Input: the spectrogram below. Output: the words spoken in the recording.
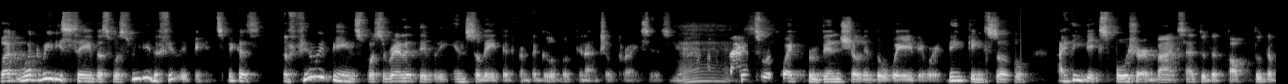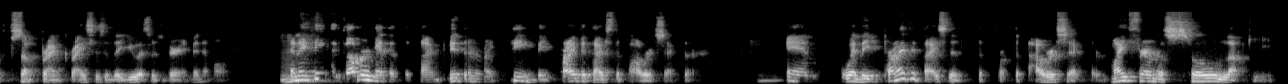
But what really saved us was really the Philippines because the Philippines was relatively insulated from the global financial crisis. Yeah. Banks were quite provincial in the way they were thinking. So I think the exposure banks had to the top to the subprime crisis in the US was very minimal. And I mm. think the government at the time did the right thing. They privatized the power sector. Mm. And when they privatized the, the, the power sector, my firm was so lucky.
